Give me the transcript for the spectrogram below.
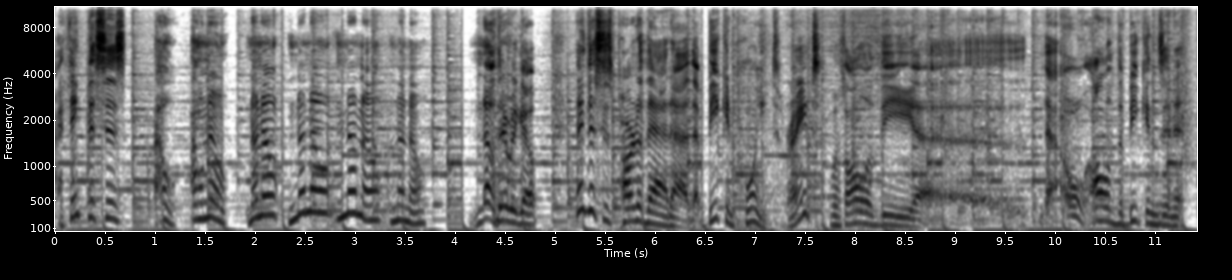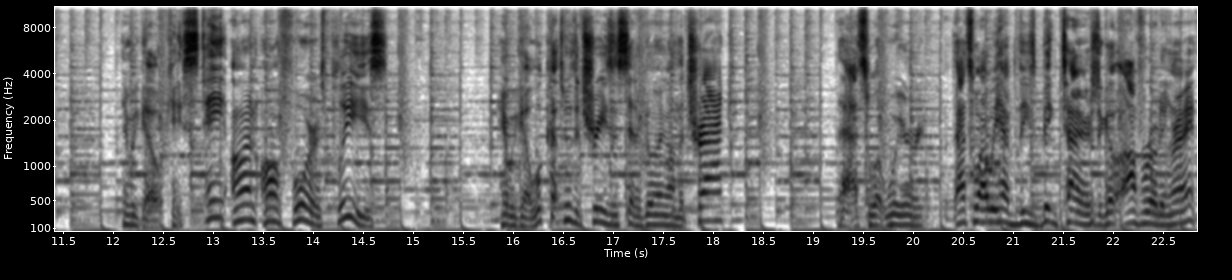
I think this is, oh, oh no, no, no, no, no, no, no, no, no. No, there we go. I think this is part of that uh, that beacon point, right? With all of the, uh, oh, all of the beacons in it. There we go. Okay, stay on all fours, please. Here we go. We'll cut through the trees instead of going on the track. That's what we're that's why we have these big tires to go off-roading, right?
